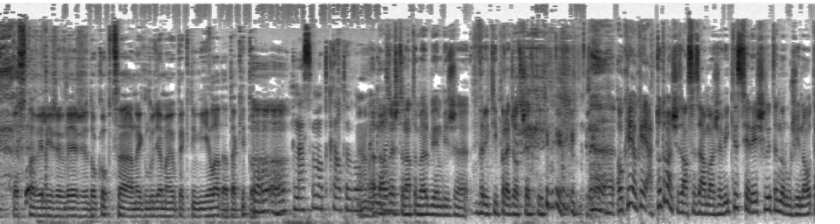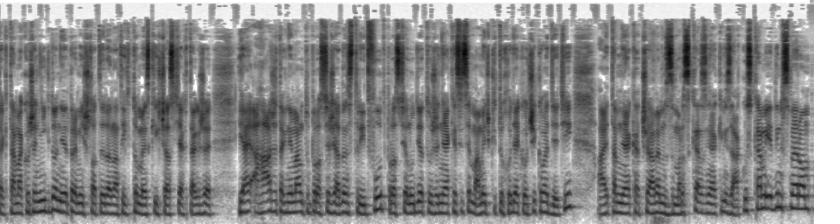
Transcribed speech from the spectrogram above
postavili, že vieš, že do kopca a nech ľudia majú pekný výhľad a takéto. Aha, aha. Na samotkáľ to bolo A nazveš to na tom Airbnb, že vriti preč od všetkých. OK, OK. A toto ma ešte vlastne zaujíma, že vy keď ste riešili ten Rúžinov, tak tam akože nikto nepremýšľa teda na týchto mestských častiach, takže ja aha, že tak nemám tu proste žiaden street food, proste ľudia tu, že nejaké síce mamičky tu chodia kočikovať deti a je tam nejaká, čo ja viem, zmrzka s nejakými zákuskami jedným smerom,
